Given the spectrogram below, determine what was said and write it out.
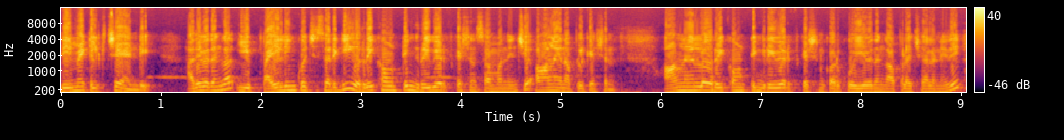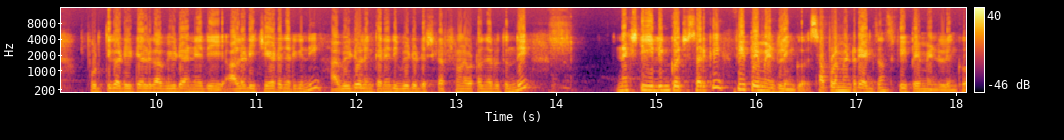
దీని మీద క్లిక్ చేయండి. అదేవిధంగా ఈ పై లింక్ వచ్చేసరికి రీకౌంటింగ్ రీవెరిఫికేషన్ సంబంధించి ఆన్లైన్ అప్లికేషన్. ఆన్లైన్లో రీకౌంటింగ్ రీవెరిఫికేషన్ కొరకు ఏ విధంగా అప్లై చేయాలనేది పూర్తిగా డీటెయిల్గా వీడియో అనేది ఆల్రెడీ చేయడం జరిగింది. ఆ వీడియో లింక్ అనేది వీడియో డిస్క్రిప్షన్లో ఇవ్వడం జరుగుతుంది. నెక్స్ట్ ఈ లింక్ వచ్చేసరికి fee payment link supplementary exams fee payment link.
